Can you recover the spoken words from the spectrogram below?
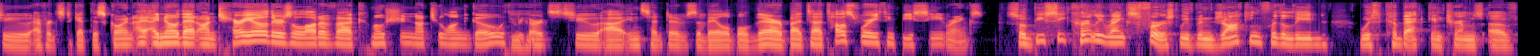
to efforts to get this going? I, I know that Ontario, there's a lot of uh, commotion not too long ago with mm-hmm. regards to uh, incentives available there. But uh, tell us where you think BC ranks. So BC currently ranks first. We've been jockeying for the lead with Quebec in terms of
